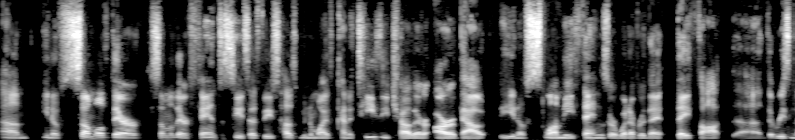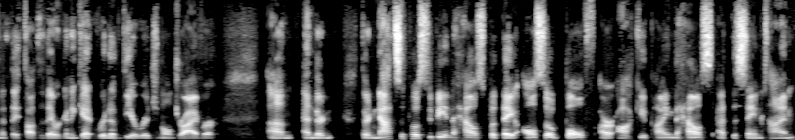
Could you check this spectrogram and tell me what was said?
um, you know some of their some of their fantasies as these husband and wife kind of tease each other are about you know slummy things or whatever that they thought uh, the reason that they thought that they were going to get rid of the original driver. Um, and they're they're not supposed to be in the house but they also both are occupying the house at the same time.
